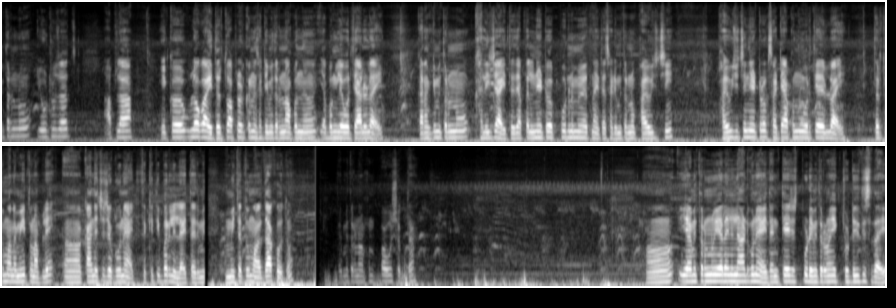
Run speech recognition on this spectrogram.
मित्रांनो यूट्यूबचाच आपला एक व्लॉग आहे तर तो अपलोड करण्यासाठी मित्रांनो आपण या बंगल्यावरती आलेलो आहे. कारण की मित्रांनो खाली जे आहे तर ते आपल्याला नेटवर्क पूर्ण मिळत नाही. त्यासाठी मित्रांनो फायव्ह जीची फाईव्ह जीच्या नेटवर्कसाठी आपण वरती आलेलो आहे. तर तुम्हाला मी इथून आपले कांद्याचे जे गुन्हे आहेत तर किती भरलेले आहेत तर मी मी त्या तुम्हाला दाखवतो. तर मित्रांनो आपण पाहू शकता. या मित्रांनो या लाईनीला आठ गुन्हे आहेत आणि त्याच्यात पुढे मित्रांनो एक छोटी दिसत आहे.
